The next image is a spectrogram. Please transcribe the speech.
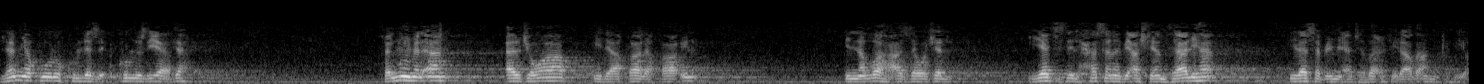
لم يقولوا كل كل زيادة. فالمهم الآن الجواب إذا قال قائل إن الله عز وجل يجزي الحسنة بعشر أمثالها إلى سبعمائة ضعف إلى أضعاف كثيرة.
